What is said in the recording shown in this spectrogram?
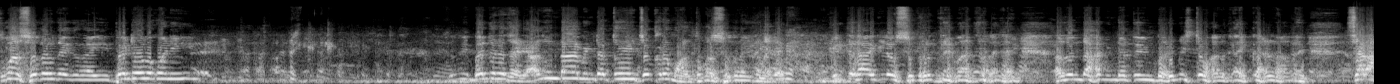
तुम्हाला सुधरत आहे का काही? पेटवलं कोणी? तुम्ही बदल झाले. अजून दहा मिनिटात तुम्ही चक्र माल तुम्हाला सुधारायचं नाही कीर्तन ऐकलं सुधरत नाही माणसाला काही. अजून दहा मिनिटात तुम्ही भरमिष्ट व्हाल काही कळणार नाही. चला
